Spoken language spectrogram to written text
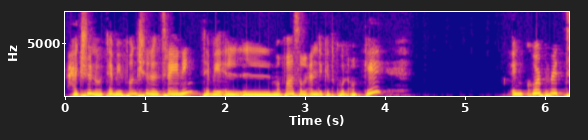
حق شنو؟ تبي functional training تبي ال- المفاصل عندك تكون okay؟ Incorporate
